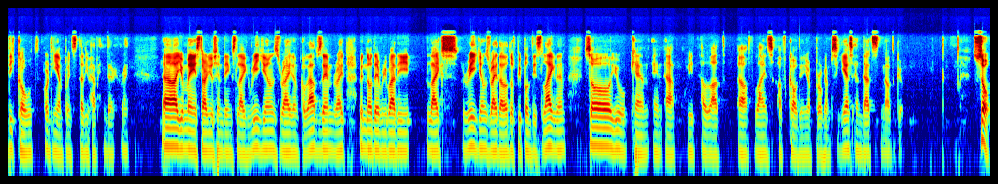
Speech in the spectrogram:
the code or the endpoints that you have in there, right? Uh, you may start using things like regions, right, and collapse them, right? But not everybody likes regions, right? A lot of people dislike them, so you can end up with a lot of lines of code in your program CS, and that's not good. So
